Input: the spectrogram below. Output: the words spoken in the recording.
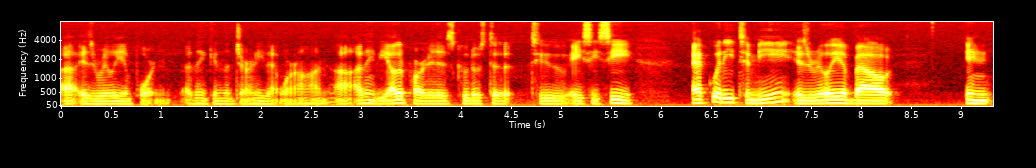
uh, is really important. I think in the journey that we're on. Uh, I think the other part is kudos to to ACC equity to me is really about in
